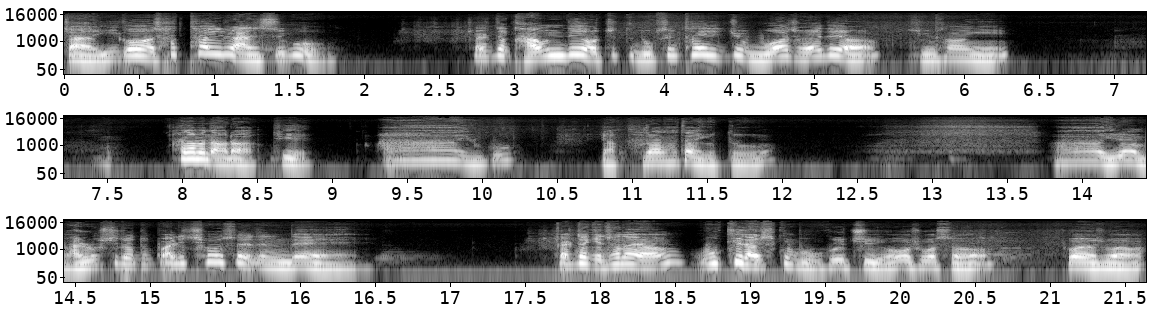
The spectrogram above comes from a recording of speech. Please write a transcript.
자, 이거 사타일을 안 쓰고, 자, 일단 가운데 어쨌든 녹색 타일이 좀 모아져야 돼요. 지금 상황이. 하나만 알아, 뒤에. 아, 이거. 야, 불안하다, 이것도. 아, 이러면 말로씨라도 빨리 채웠어야 되는데. 자, 일단 괜찮아요. 오케이, 나이스 콤보. 그렇지. 어, 좋았어. 좋아요, 좋아요.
